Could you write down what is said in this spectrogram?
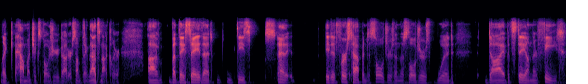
like how much exposure you got or something. That's not clear. Uh, but they say that these uh, it, had first happened to soldiers, and the soldiers would die but stay on their feet.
